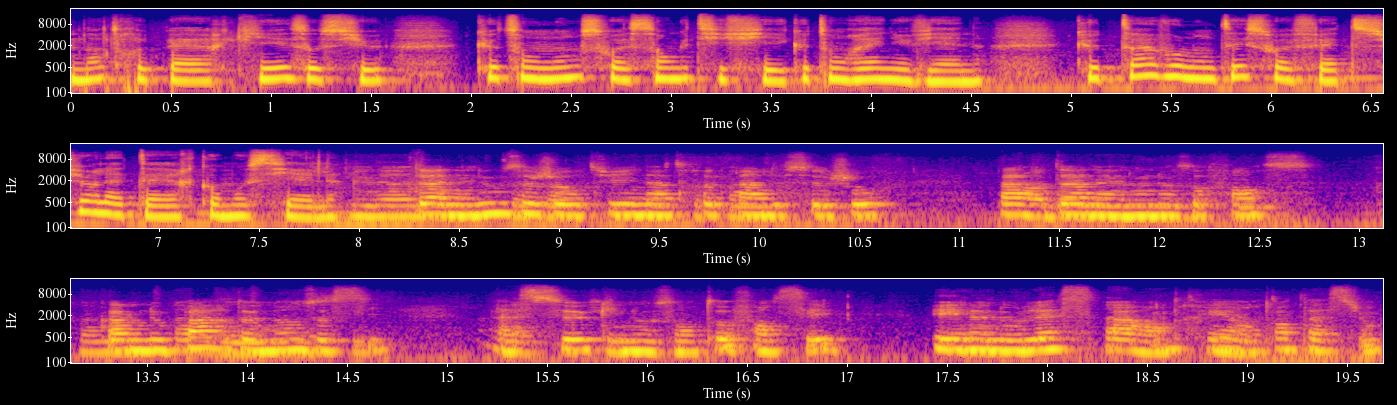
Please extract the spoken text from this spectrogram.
Notre Père qui es aux cieux, que ton nom soit sanctifié, que ton règne vienne, que ta volonté soit faite sur la terre comme au ciel. Donne-nous aujourd'hui notre pain de ce jour. Pardonne-nous nos offenses, comme nous pardonnons aussi à ceux qui nous ont offensés. Et ne nous laisse pas entrer en tentation,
